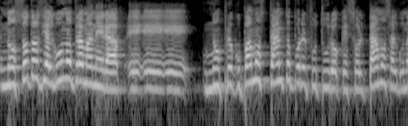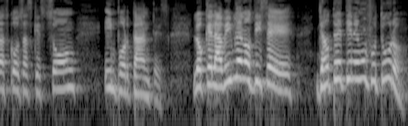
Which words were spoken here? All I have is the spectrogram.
Nosotros de alguna otra manera eh, eh, eh, nos preocupamos tanto por el futuro que soltamos algunas cosas que son importantes. Lo que la Biblia nos dice es, ya ustedes tienen un futuro.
